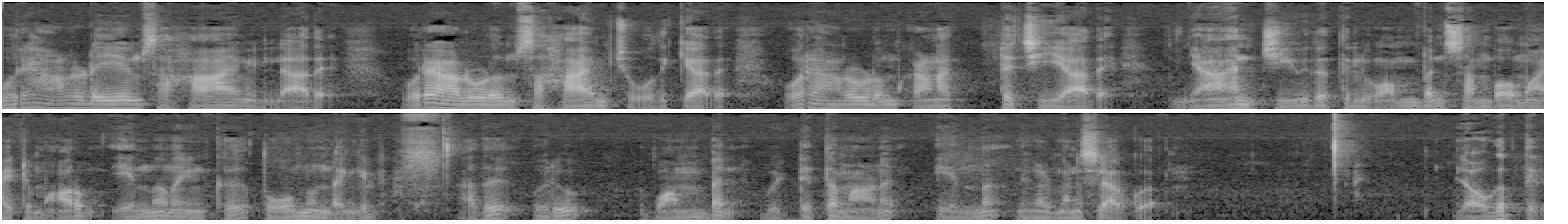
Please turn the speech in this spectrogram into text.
ഒരാളുടെയും സഹായമില്ലാതെ ഒരാളോടും സഹായം ചോദിക്കാതെ ഒരാളോടും കണക്ട് ചെയ്യാതെ ഞാൻ ജീവിതത്തിൽ വമ്പൻ സംഭവമായിട്ട് മാറും എന്ന് നിങ്ങൾക്ക് തോന്നുന്നുണ്ടെങ്കിൽ അത് ഒരു വമ്പൻ വിഡിത്തമാണ് എന്ന് നിങ്ങൾ മനസ്സിലാക്കുക. ലോകത്തിൽ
